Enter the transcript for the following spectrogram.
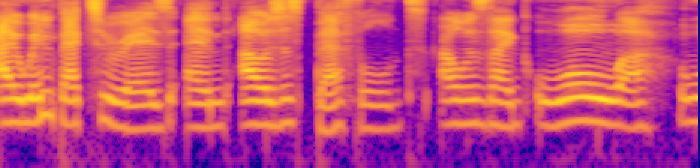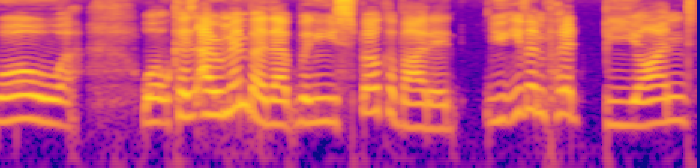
I went back to Res and I was just baffled. I was like, whoa, whoa, whoa. Because I remember that when you spoke about it, you even put it beyond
